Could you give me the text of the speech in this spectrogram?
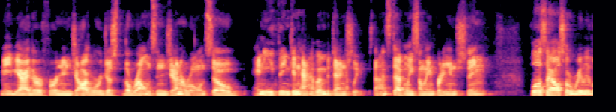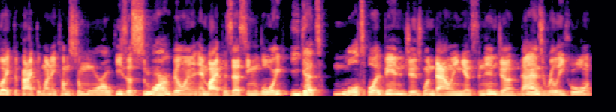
maybe either for Ninjago or just the realms in general, and so anything can happen potentially. So that's definitely something pretty interesting. Plus, I also really like the fact that when it comes to Morro, he's a smart villain, and by possessing Lloyd, he gets multiple advantages when battling against the ninja. That is really cool.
